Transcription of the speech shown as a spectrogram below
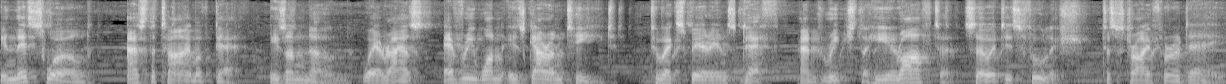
in this world, as the time of death is unknown, whereas everyone is guaranteed to experience death and reach the hereafter. So it is foolish to strive for a day,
